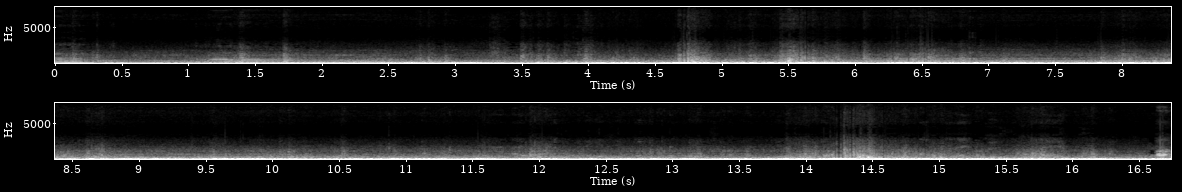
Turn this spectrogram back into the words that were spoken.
Ah, alors. Ah,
